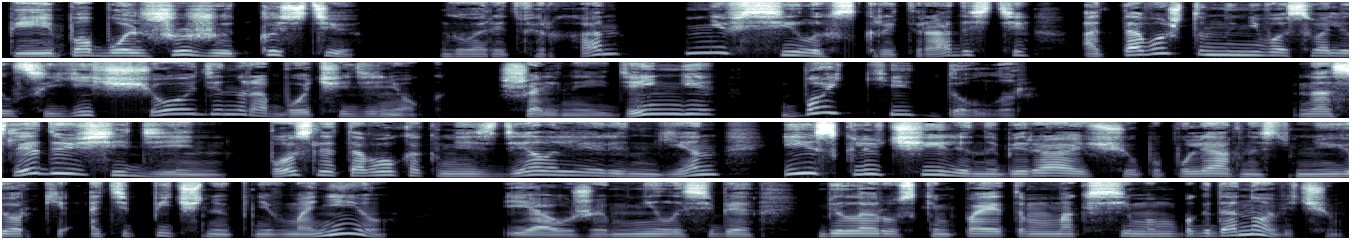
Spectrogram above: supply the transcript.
«Пей побольше жидкости», — говорит Ферхан, не в силах скрыть радости от того, что на него свалился еще один рабочий денек. Шальные деньги, бойкий доллар. На следующий день После того, как мне сделали рентген и исключили набирающую популярность в Нью-Йорке атипичную пневмонию, я уже мнила себя белорусским поэтом Максимом Богдановичем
